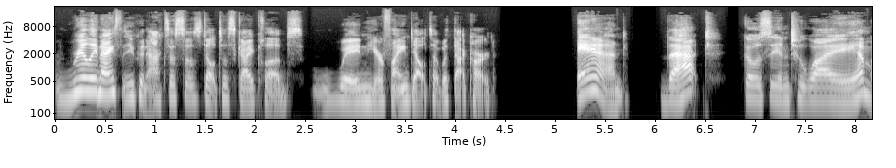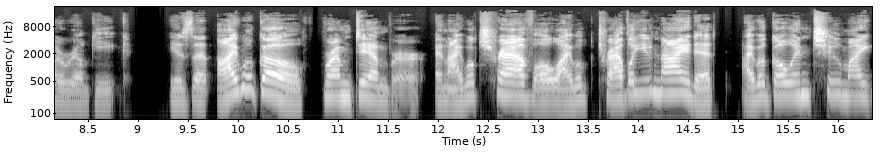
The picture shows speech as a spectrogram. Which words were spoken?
really nice that you can access those Delta Sky Clubs when you're flying Delta with that card. And that goes into why I am a real geek is that I will go from Denver and I will travel. I will travel United. I will go into my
